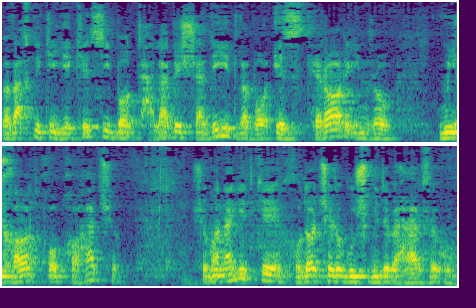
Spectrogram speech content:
و وقتی که یک کسی با طلب شدید و با اضطرار این رو می‌خواد خب خواهد شد. شما نگید که خدا چرا گوش میده به حرف اون.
